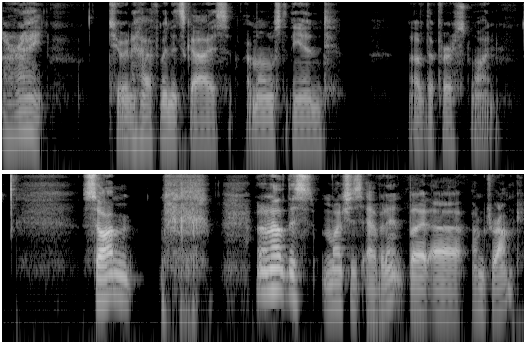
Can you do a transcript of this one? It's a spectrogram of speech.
All right, two and a half minutes, guys. I'm almost at the end of the first one. So I'm. I don't know if this much is evident, but uh, I'm drunk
